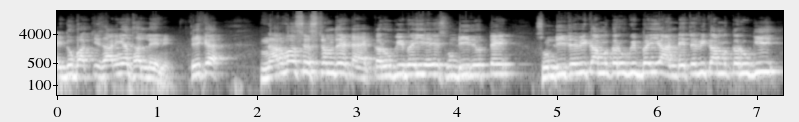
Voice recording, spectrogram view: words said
ਇਦੋਂ ਬਾਕੀ ਸਾਰੀਆਂ ਥੱਲੇ ਨੇ, ਠੀਕ ਹੈ। ਨਰਵਸ ਸਿਸਟਮ ਦੇ ਅਟੈਕ ਕਰੂਗੀ ਬਈ ਇਹ ਸੁੰਡੀ ਦੇ ਉੱਤੇ। ਸੁੰਡੀ ਤੇ ਵੀ ਕੰਮ ਕਰੂਗੀ ਬਈ, ਆਂਡੇ ਤੇ ਵੀ ਕੰਮ ਕਰੂਗੀ,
